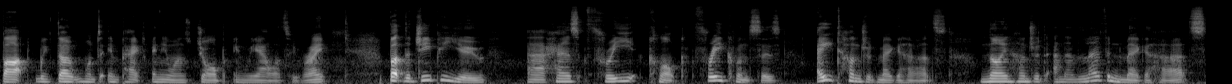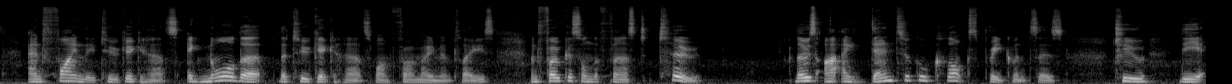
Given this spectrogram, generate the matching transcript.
but we don't want to impact anyone's job in reality, right? But the GPU uh, has three clock frequencies, 800 megahertz, 911 megahertz, and finally 2 gigahertz. Ignore the, the 2 gigahertz one for a moment, please, and focus on the first two. Those are identical clock frequencies to the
